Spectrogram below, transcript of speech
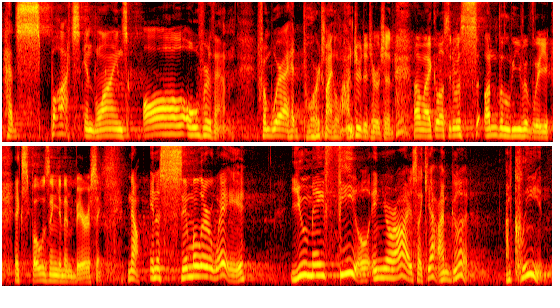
had spots and lines all over them from where I had poured my laundry detergent on my clothes. It was unbelievably exposing and embarrassing. Now, in a similar way, you may feel in your eyes like, yeah, I'm good, I'm clean.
